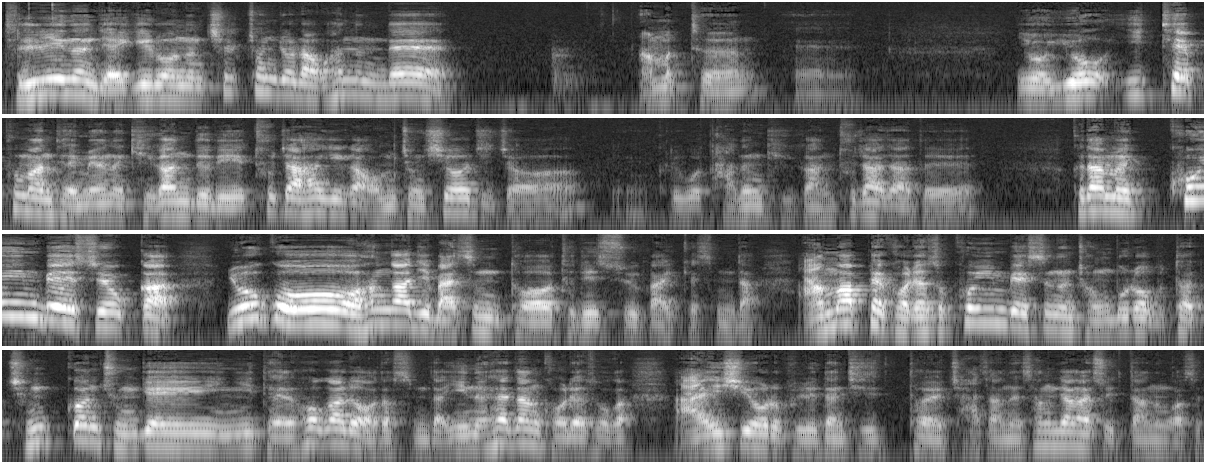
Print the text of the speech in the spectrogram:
들리는 얘기로는 7천조라고 하는데 아무튼 예. 요, 요 ETF만 되면은 기관들이 투자하기가 엄청 쉬워지죠. 예. 그리고 다른 기관 투자자들 그 다음에 코인베이스 효과 요거 한 가지 말씀 더 드릴 수가 있겠습니다. 암호화폐 거래소 코인베이스는 정부로부터 증권 중개인이 될 허가를 얻었습니다. 이는 해당 거래소가 ICO로 분류된 디지털 자산을 상장할 수 있다는 것을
